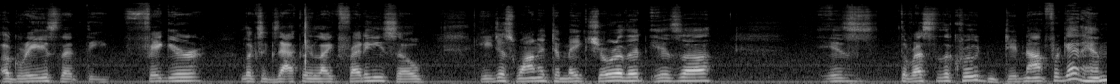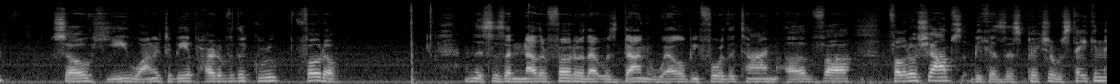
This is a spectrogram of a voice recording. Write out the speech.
agrees that the figure looks exactly like Freddie, so he just wanted to make sure that his uh, his the rest of the crew did not forget him, so he wanted to be a part of the group photo. And this is another photo that was done well before the time of uh, Photoshops because this picture was taken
